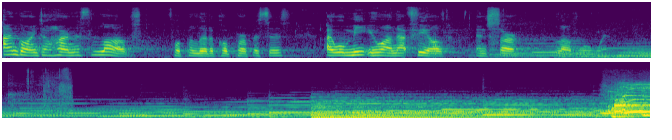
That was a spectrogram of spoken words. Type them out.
I'm going to harness love for political purposes. I will meet you on that field, and, sir, love will win. Oh.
